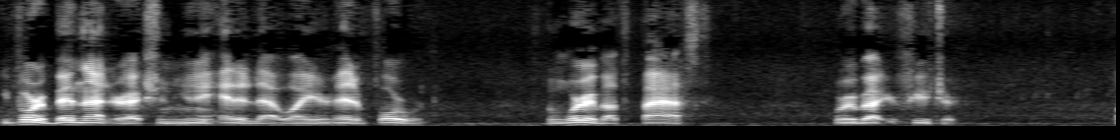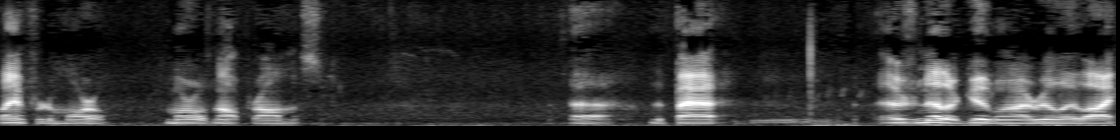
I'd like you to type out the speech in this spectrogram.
You've already been that direction. You ain't headed that way. You're headed forward. Don't worry about the past. Worry about your future. Plan for tomorrow. Tomorrow's not promised. Uh, the past. There's another good one I really like.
